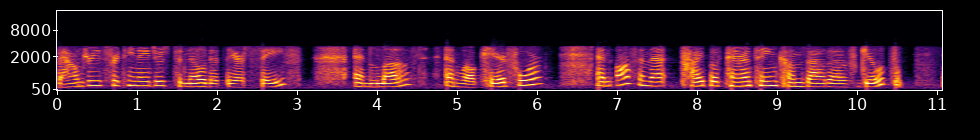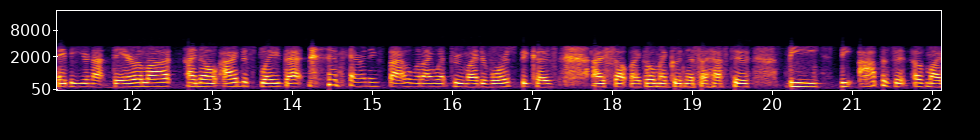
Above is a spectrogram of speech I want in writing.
boundaries for teenagers to know that they're safe and loved and well cared for. And often that type of parenting comes out of guilt maybe you're not there a lot. I know I displayed that parenting style when I went through my divorce because I felt like, oh my goodness, I have to be the opposite of my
